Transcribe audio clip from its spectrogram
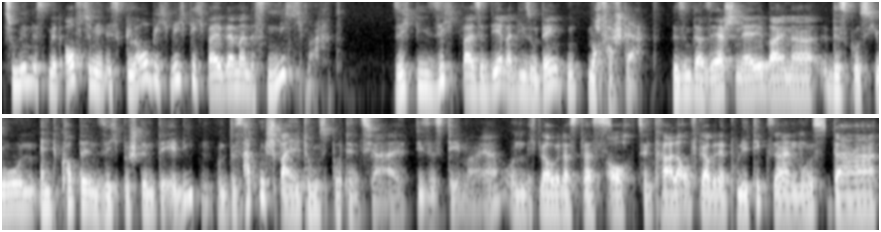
zumindest mit aufzunehmen, ist, glaube ich, wichtig, weil wenn man das nicht macht, sich die Sichtweise derer, die so denken, noch verstärkt. Wir sind da sehr schnell bei einer Diskussion, entkoppeln sich bestimmte Eliten. Und das hat ein Spaltungspotenzial, dieses Thema. Ja? Und ich glaube, dass das auch zentrale Aufgabe der Politik sein muss, da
